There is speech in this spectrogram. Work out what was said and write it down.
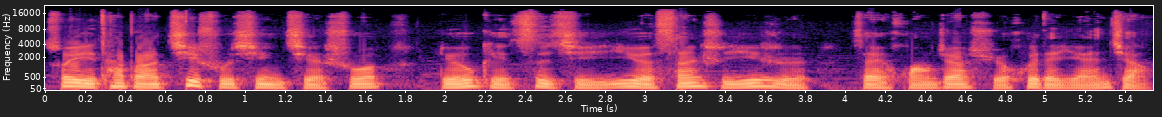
所以他把技术性解说留给自己一月三十一日在皇家学会的演讲。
